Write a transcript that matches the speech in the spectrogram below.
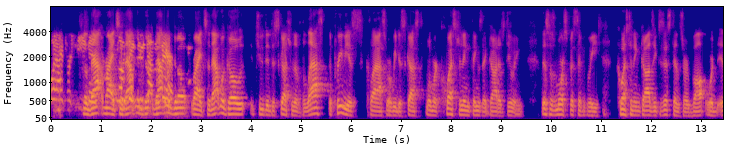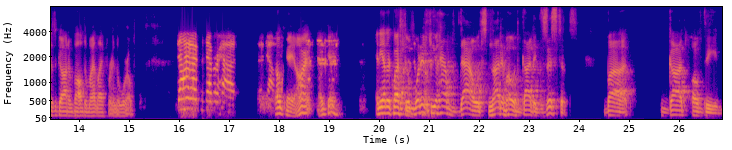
what I perceive. So that right. So that would go, that would go right. So that would go to the discussion of the last the previous class where we discussed when we're questioning things that God is doing. This was more specifically questioning God's existence or involved or is God involved in my life or in the world. That I've never had a doubt. Okay. All right. Okay. Any other questions? What if you have doubts not about God existence, but God of the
